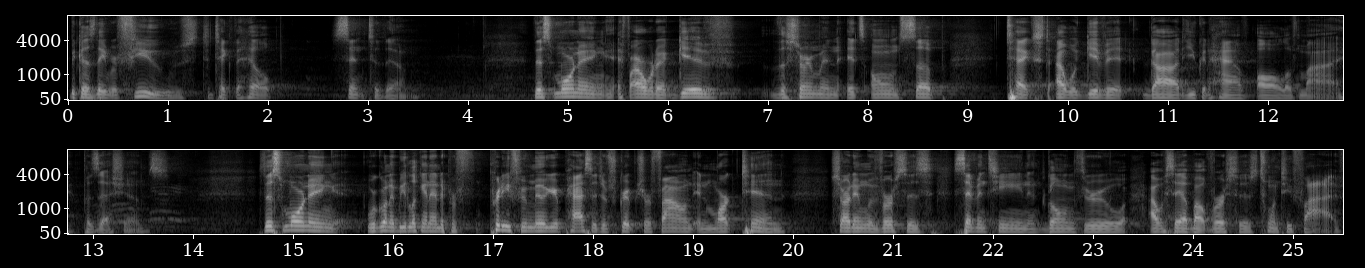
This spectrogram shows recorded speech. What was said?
because they refuse to take the help sent to them. This morning, if I were to give the sermon its own subtext, I would give it God, you can have all of my possessions. This morning, we're going to be looking at a pretty familiar passage of scripture found in Mark 10, starting with verses 17 and going through, I would say, about verses 25.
